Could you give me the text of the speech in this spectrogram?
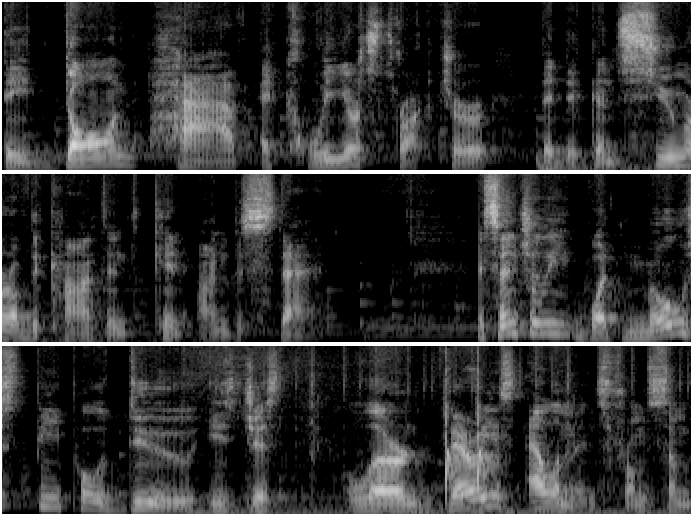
they don't have a clear structure that the consumer of the content can understand. Essentially, what most people do is just learn various elements from some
